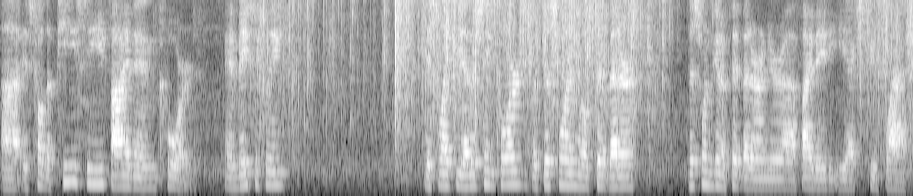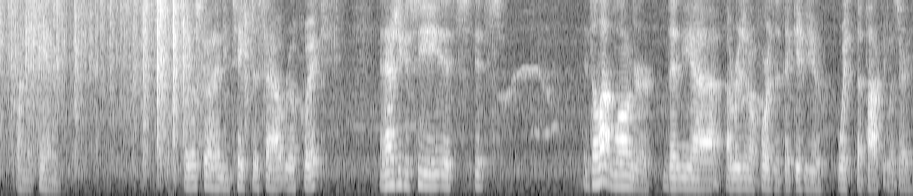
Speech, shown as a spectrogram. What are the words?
Uh, it's called the PC5N cord. And basically, it's like the other sync cord, but this one will fit better. This one's going to fit better on your 580EX2 uh, flash on the Canon. So let's go ahead and take this out real quick. And as you can see, it's it's it's a lot longer than the uh, original cord that they give you with the Pocket Wizard.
